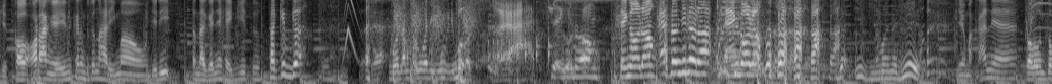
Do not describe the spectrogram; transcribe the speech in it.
gitu. Kalau orang ya ini kan betul harimau, jadi tenaganya kayak gitu. Sakit gak? ya, buat apa buat ini bos? Ya, senggol dong. Senggol dong. Eh, Sanjidora. Senggol dong. Enggak, ih gimana dia ya? ya makanya, kalau untuk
